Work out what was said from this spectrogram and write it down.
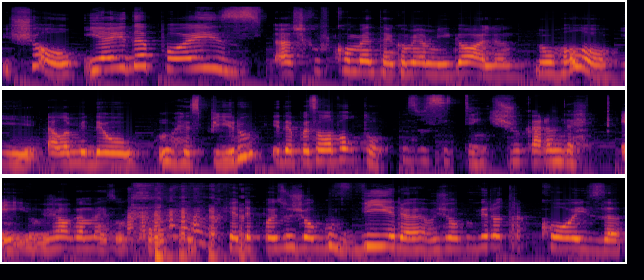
E show. E aí depois, acho que eu comentei com a minha amiga, olha, não rolou. E ela me deu um respiro e depois ela voltou. Mas você tem que jogar Undertale, joga mais um pouco. Porque depois o jogo vira, o jogo vira outra coisa.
